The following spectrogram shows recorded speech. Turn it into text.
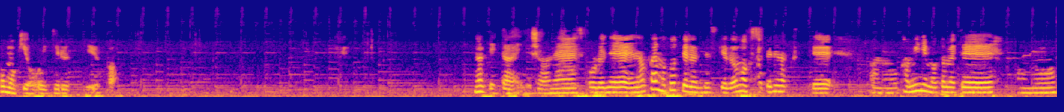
重きを置いてるっていうか。なんて言ったらいいんでしょうね。これね、何回も撮ってるんですけど、うまく喋れなくて、あの、紙にまとめて、あの、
